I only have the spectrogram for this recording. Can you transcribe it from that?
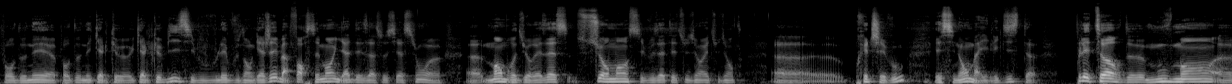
pour donner, pour donner quelques, quelques billes, si vous voulez vous engager, bah, forcément, il y a des associations membres du RESES, sûrement si vous êtes étudiant étudiante, près de chez vous. Et sinon, bah, il existe pléthore de mouvements euh,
